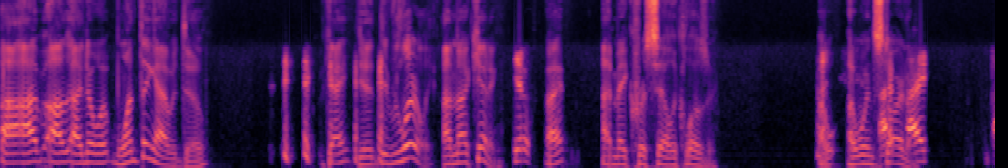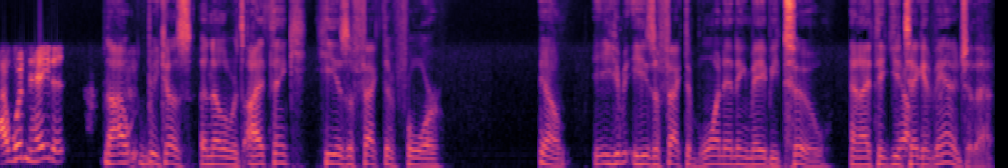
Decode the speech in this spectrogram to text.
uh, I, I, know what one thing I would do. Okay, literally, I'm not kidding. Yeah. Right, I make Chris Sale the closer. I, I wouldn't start him. I, I I wouldn't hate it. No, because in other words, I think he is effective for, you know, he, he's effective one inning, maybe two, and I think you Yep. take advantage of that.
